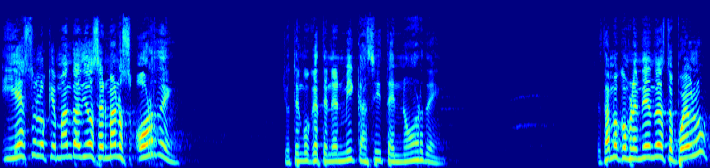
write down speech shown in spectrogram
Y eso es lo que manda Dios, hermanos, orden. Yo tengo que tener mi casita en orden. ¿Estamos comprendiendo esto, pueblo?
